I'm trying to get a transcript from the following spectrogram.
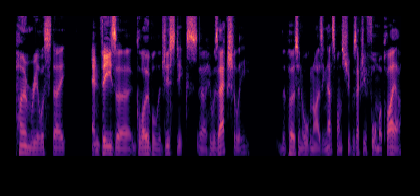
Home Real Estate, and Visa Global Logistics, uh, who was actually the person organising that sponsorship was actually a former player,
